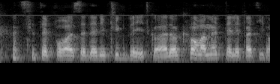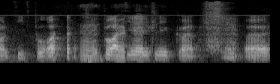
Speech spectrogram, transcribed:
c'était pour, euh, c'était du clickbait, quoi. Donc, on va mettre télépathie dans le titre pour, pour attirer le clic, quoi. Euh,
